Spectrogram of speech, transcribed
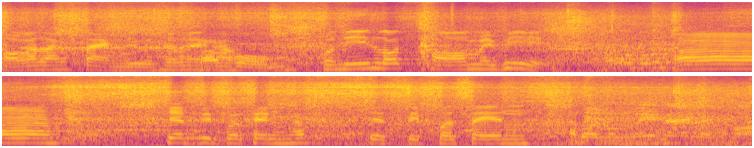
อ๋อกำลังแต่งอยู่ใช่ไหมคครัรับบผมวันนี้รถพร้อมไหมพี่ เอ่อเจ็ดสิบเปอร์เซ็นต์ครับ70เปอร์เซ็นต์คนไม่น่าจะพอ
